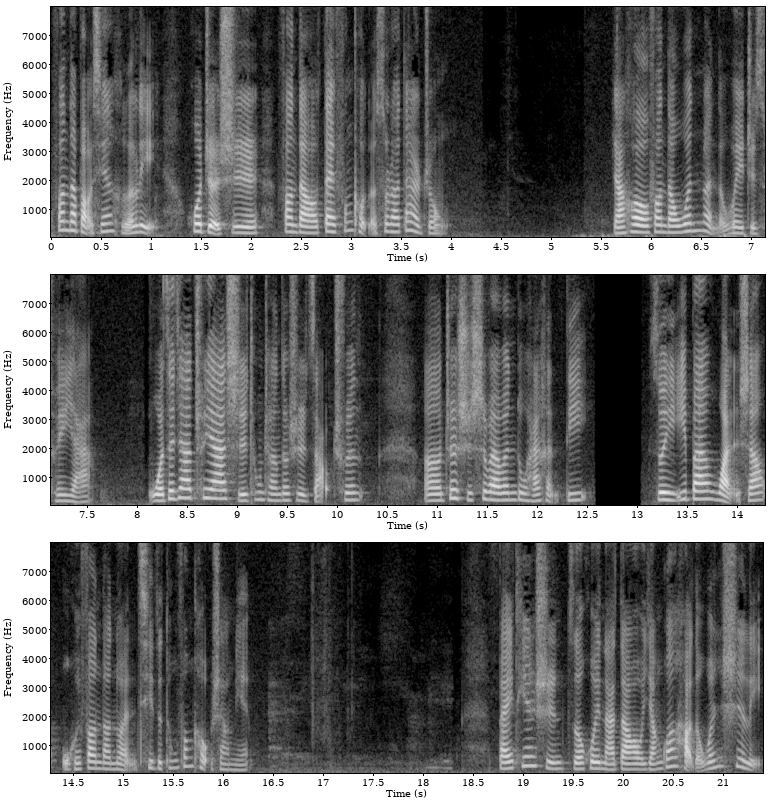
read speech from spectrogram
放到保鲜盒里，或者是放到带封口的塑料袋中。然后放到温暖的位置催芽。我在家催芽时通常都是早春，嗯，这时室外温度还很低，所以一般晚上我会放到暖气的通风口上面。白天时则会拿到阳光好的温室里。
